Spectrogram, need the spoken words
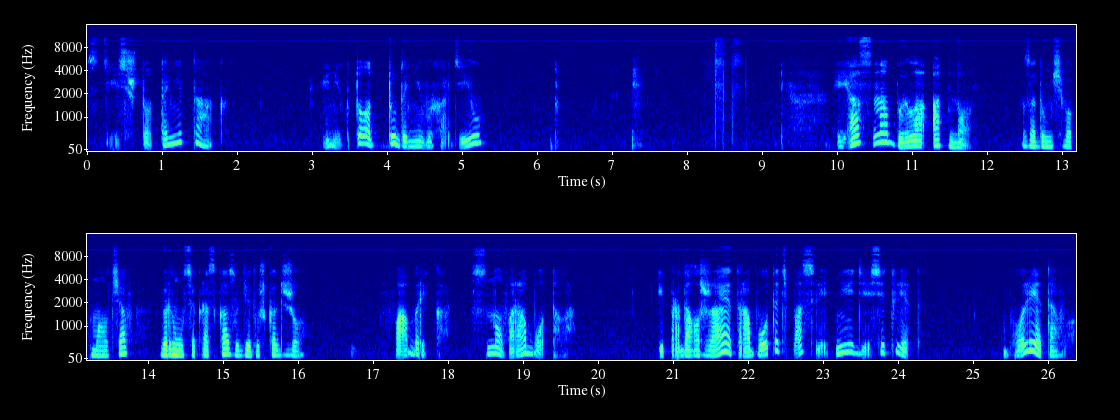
Здесь что-то не так. И никто оттуда не выходил. Ясно было одно. Задумчиво помолчав, вернулся к рассказу дедушка Джо. Фабрика снова работала и продолжает работать последние десять лет. Более того,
